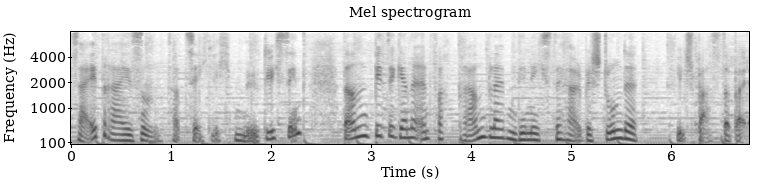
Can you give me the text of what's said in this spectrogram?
Zeitreisen tatsächlich möglich sind, dann bitte gerne einfach dranbleiben die nächste halbe Stunde. Viel Spaß dabei.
